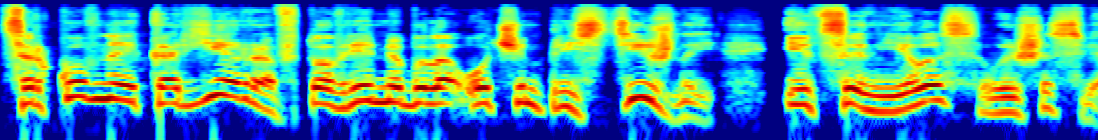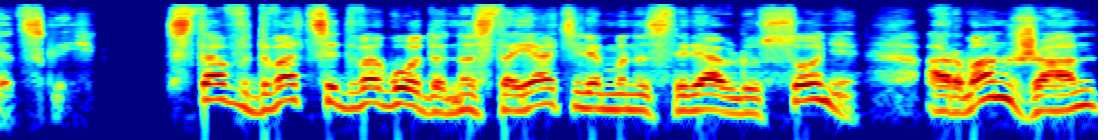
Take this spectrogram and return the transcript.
Церковная карьера в то время была очень престижной и ценилась выше светской. Став в 22 года настоятелем монастыря в Люсоне, Арман Жан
